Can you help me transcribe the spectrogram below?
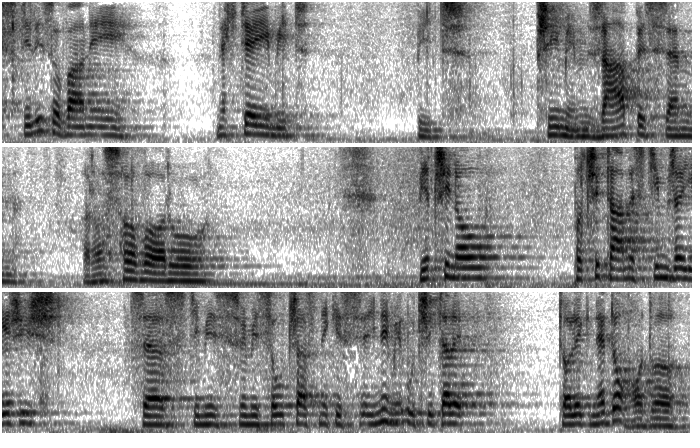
stylizovaný, nechtějí být, být přímým zápisem rozhovoru. Většinou počítáme s tím, že Ježíš se s těmi svými současníky, s jinými učiteli tolik nedohodl,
